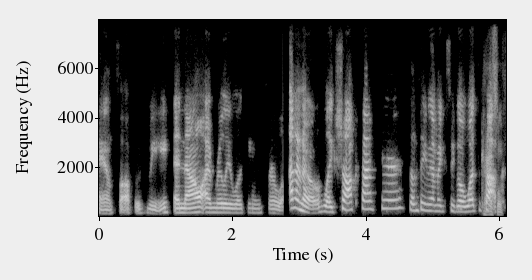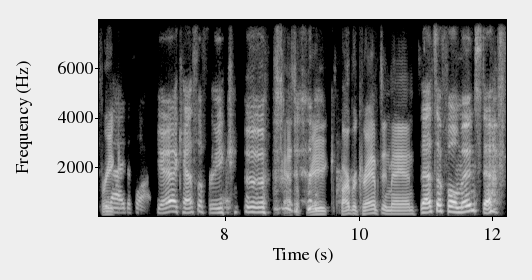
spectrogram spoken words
pants off of me. And now I'm really looking for like, I don't know, like shock factor, something that makes me go, What the Castle fuck Freak. did I just watch? Yeah, Castle Freak. Castle Freak. Barbara Crampton, man. That's a full moon stuff.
